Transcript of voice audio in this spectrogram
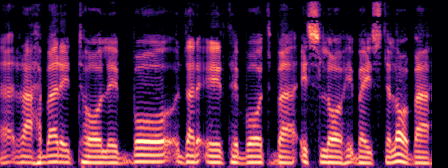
رهبر طالبا در ارتباط به اصلاح به اصطلاح به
